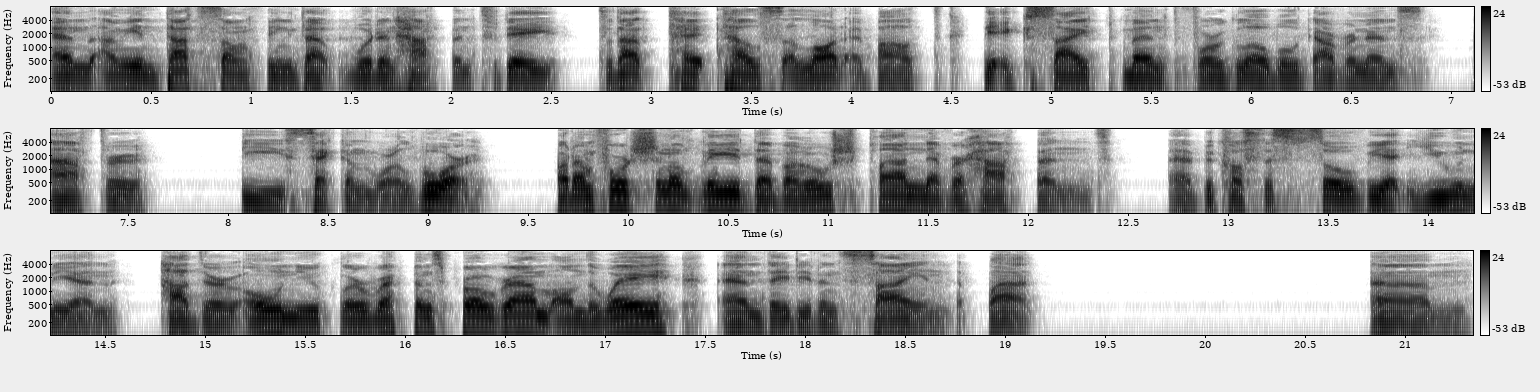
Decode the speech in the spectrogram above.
And I mean, that's something that wouldn't happen today. So that t- tells a lot about the excitement for global governance after the Second World War. But unfortunately, the Baruch Plan never happened uh, because the Soviet Union had their own nuclear weapons program on the way, and they didn't sign the plan. Um,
